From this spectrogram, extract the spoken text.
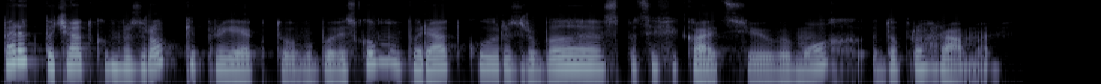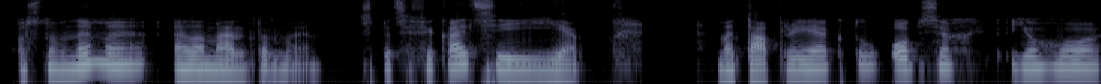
Перед початком розробки проєкту в обов'язковому порядку розробили специфікацію вимог до програми. Основними елементами специфікації є мета проєкту, обсяг його,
